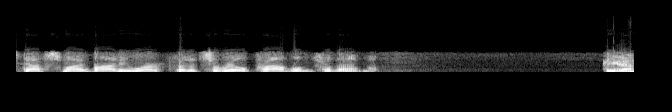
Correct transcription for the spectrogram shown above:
scuffs my bodywork, but it's a real problem for them. Yeah.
